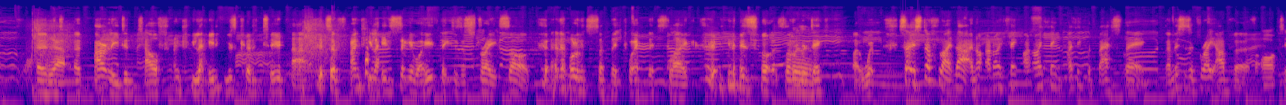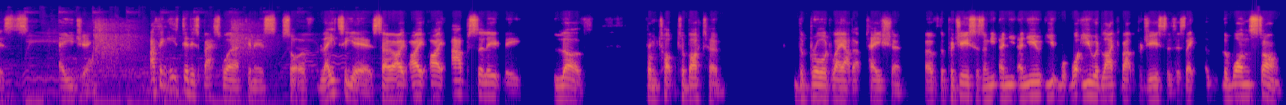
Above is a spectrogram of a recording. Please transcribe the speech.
And, Yeah. apparently, didn't tell Frankie Laine he was going to do that. So Frankie Laine's singing what he thinks is a straight song, and then all of a sudden they put this like, you know, sort of, sort of ridiculous like whip. So stuff like that, and I, and I think I think I think the best thing, and this is a great advert for artists aging. I think he did his best work in his sort of later years. So I, I, I absolutely love from top to bottom the Broadway adaptation of the producers. And you- and you- and you, you what you would like about the producers is they the one song.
